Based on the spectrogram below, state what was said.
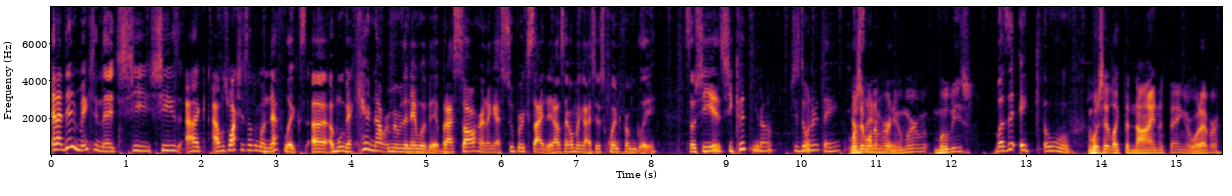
And I did mention that she she's like I was watching something on Netflix, uh, a movie I cannot remember the name of it, but I saw her and I got super excited. I was like, oh my gosh, there's Quinn from Glee. So she is. She could, you know, she's doing her thing. Was it one of her Glee. newer movies? Was it? it oh Was it like the Nine thing or whatever?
